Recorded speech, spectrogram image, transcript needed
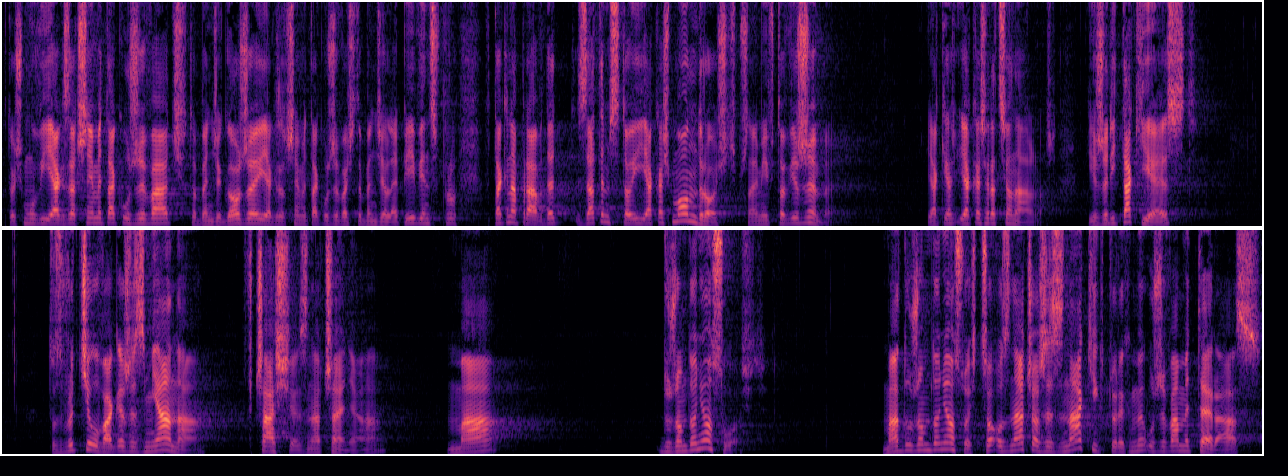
Ktoś mówi, jak zaczniemy tak używać, to będzie gorzej, jak zaczniemy tak używać, to będzie lepiej, więc tak naprawdę za tym stoi jakaś mądrość, przynajmniej w to wierzymy, jak, jakaś racjonalność. Jeżeli tak jest, to zwróćcie uwagę, że zmiana w czasie znaczenia ma dużą doniosłość. Ma dużą doniosłość, co oznacza, że znaki, których my używamy teraz,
